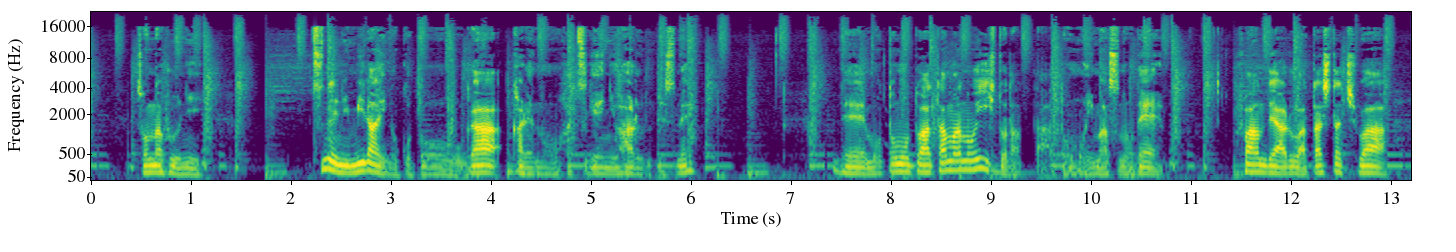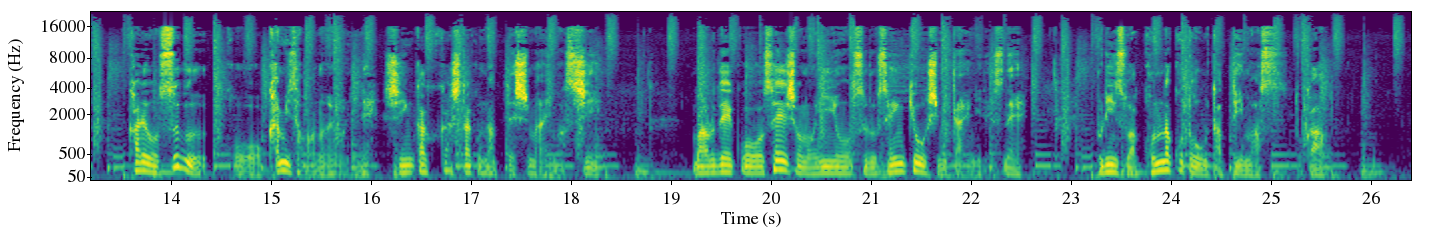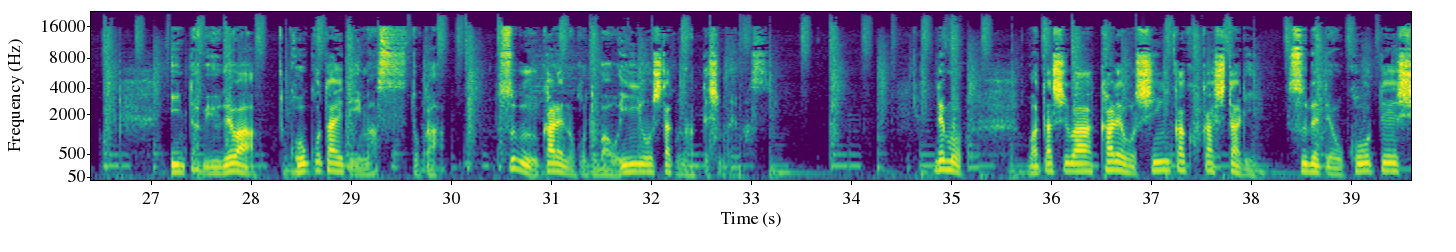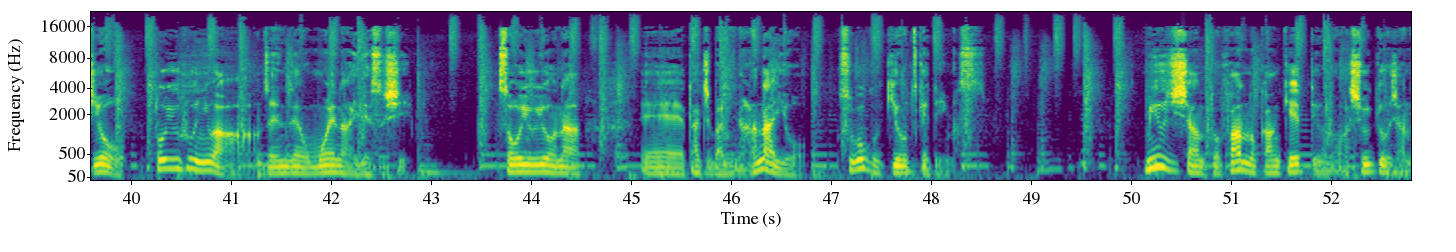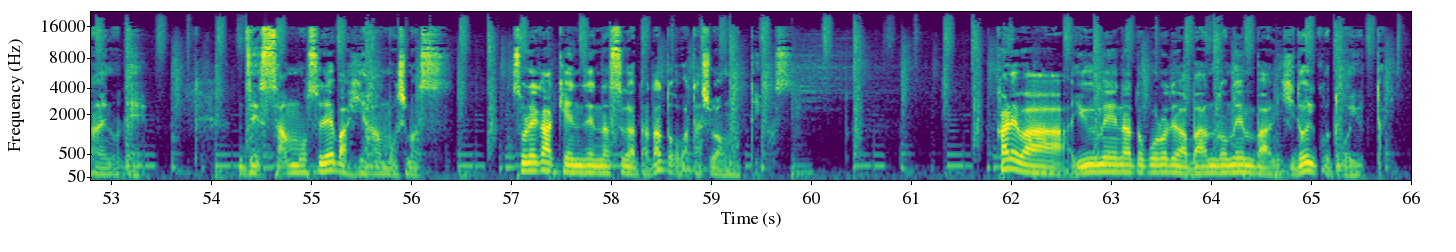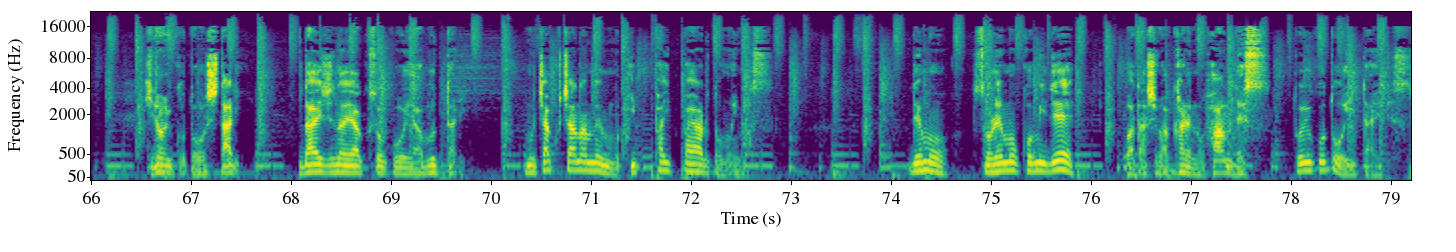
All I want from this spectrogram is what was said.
そんな風に常に未来のことが彼の発言にはあるんですね。でもともと頭のいい人だったと思いますのでファンである私たちは彼をすぐこう神様のようにね神格化したくなってしまいますしまるでこう聖書の引用する宣教師みたいにですねプリンスはこんなことを歌っていますとかインタビューではこう答えていますとかすぐ彼の言葉を引用したくなってしまいます。でも私は彼を神格化したり全てを肯定しようというふうには全然思えないですしそういうような、えー、立場にならないようすごく気をつけています。ミュージシャンとファンの関係っていうのは宗教じゃないので絶賛もすれば批判もします。それが健全な姿だと私は思っています。彼は有名なところではバンドメンバーにひどいことを言ったりひどいことをしたり大事な約束を破ったりむちゃくちゃな面もいっぱいいっぱいあると思います。でもそれも込みで私は彼のファンですということを言いたいです。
